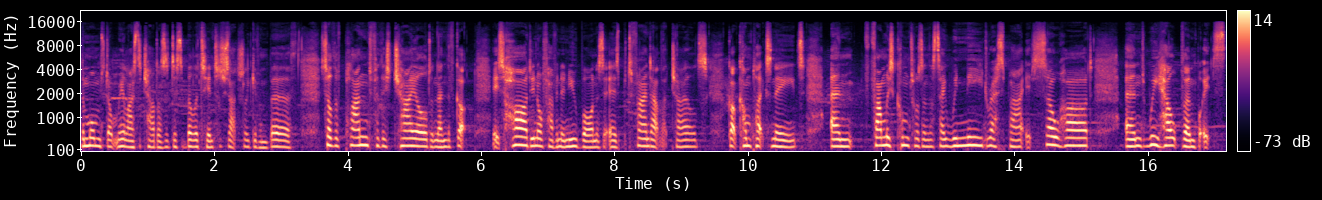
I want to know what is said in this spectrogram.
the mums don't realise the child has a disability until she's actually given birth. So they've planned for this child, and then they've got, it's hard enough having a newborn as it is, but to find out that child's got complex needs. And families come to us and they say, we need respite, it's so hard. And we help them, but it's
